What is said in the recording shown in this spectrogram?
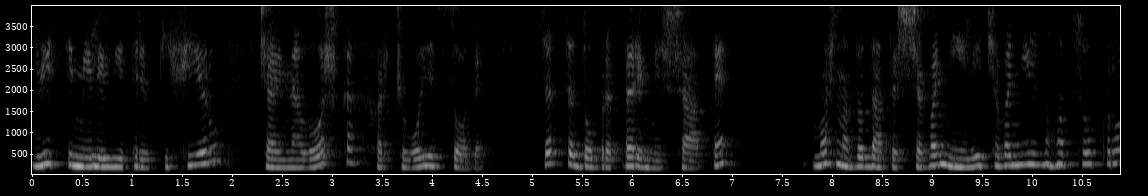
200 мл кефіру, чайна ложка харчової соди. Все це добре перемішати. Можна додати ще ванілі чи ванільного цукру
